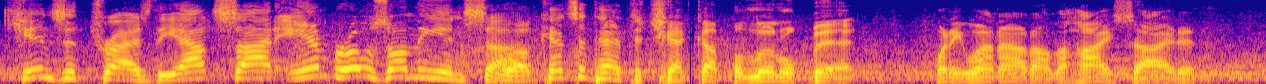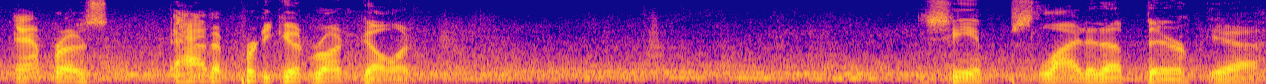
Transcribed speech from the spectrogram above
Kenseth tries the outside, Ambrose on the inside. Well, Kenseth had to check up a little bit when he went out on the high side, and Ambrose had a pretty good run going. You see him slide it up there. Yeah.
